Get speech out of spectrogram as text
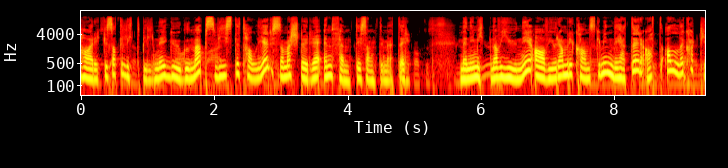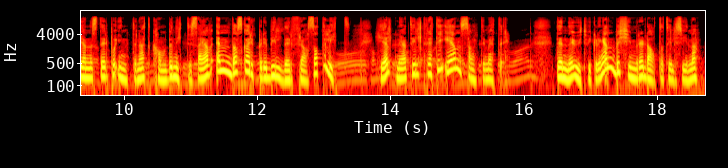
har ikke satellittbildene i Google Maps vist detaljer som er større enn 50 cm. Men i midten av juni avgjorde amerikanske myndigheter at alle karttjenester på internett kan benytte seg av enda skarpere bilder fra satellitt, helt ned til 31 cm. Denne utviklingen bekymrer Datatilsynet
